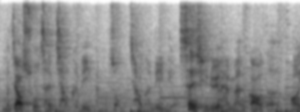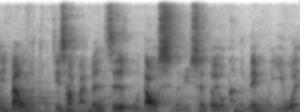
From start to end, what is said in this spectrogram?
我们叫俗称巧克力囊肿、巧克力瘤，盛行率还蛮高的。哦，一般我们统计上百分之五到十的女生都有可能内膜异位，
